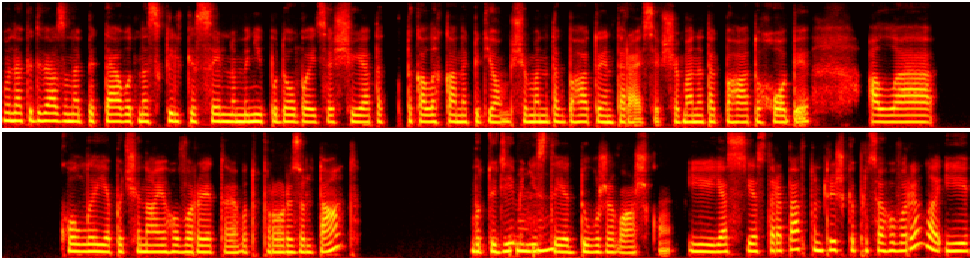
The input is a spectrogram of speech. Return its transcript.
Вона підв'язана під те, от наскільки сильно мені подобається, що я так така легка на підйом, що в мене так багато інтересів, що в мене так багато хобі. Але коли я починаю говорити от про результат, бо тоді мені стає дуже важко. І я я з терапевтом трішки про це говорила, і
